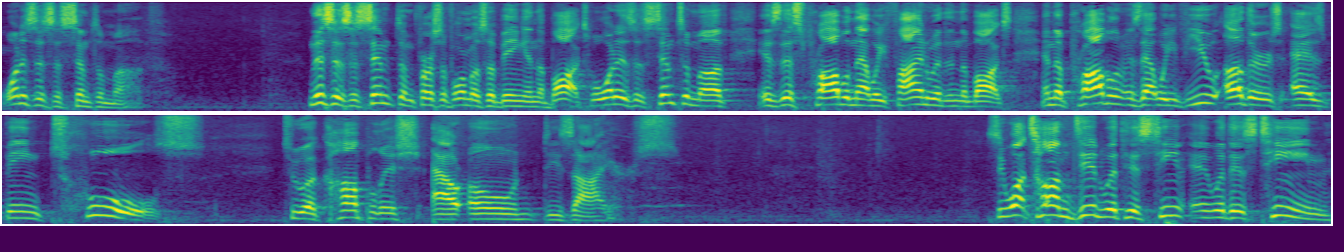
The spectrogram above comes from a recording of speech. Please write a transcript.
What is this a symptom of? This is a symptom, first and foremost, of being in the box. But what is a symptom of is this problem that we find within the box. And the problem is that we view others as being tools to accomplish our own desires. See, what Tom did with his team, eh, with his team,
